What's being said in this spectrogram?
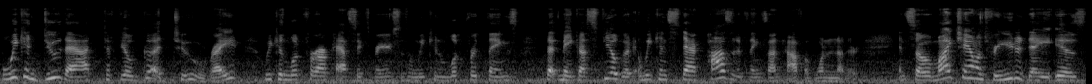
Well, we can do that to feel good too, right? We can look for our past experiences and we can look for things that make us feel good and we can stack positive things on top of one another. And so my challenge for you today is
